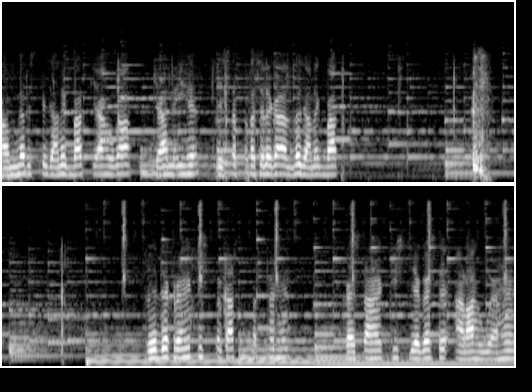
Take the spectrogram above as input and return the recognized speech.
अंदर इसके जाने के बाद क्या होगा, क्या नहीं है, ये सब पता चलेगा अंदर जाने के बाद। ये देख रहे हैं किस प्रकार से पत्थर है, कैसा है, किस जगह से अड़ा हुआ है।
